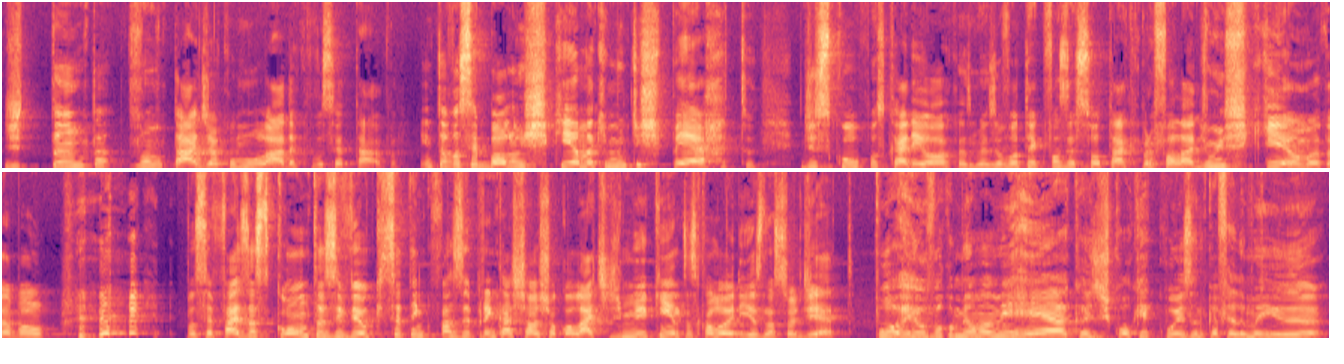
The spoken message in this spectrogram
de tanta vontade acumulada que você tava. Então você bola um esquema aqui muito esperto. Desculpa os cariocas, mas eu vou ter que fazer sotaque para falar de um esquema, tá bom? Você faz as contas e vê o que você tem que fazer para encaixar o chocolate de 1.500 calorias na sua dieta. Porra, eu vou comer uma merreca de qualquer coisa no café da manhã.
